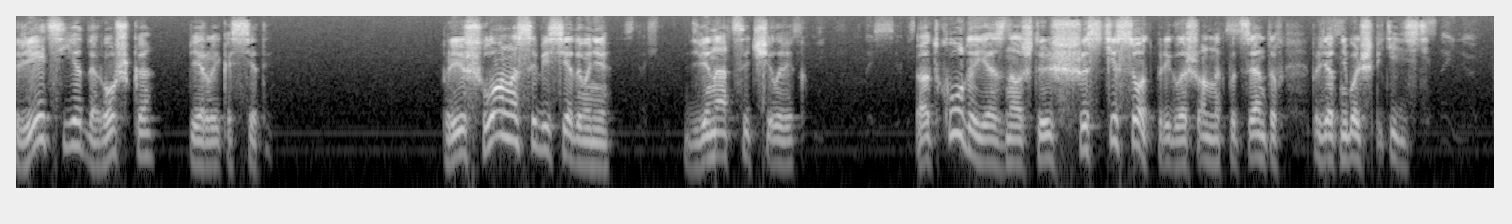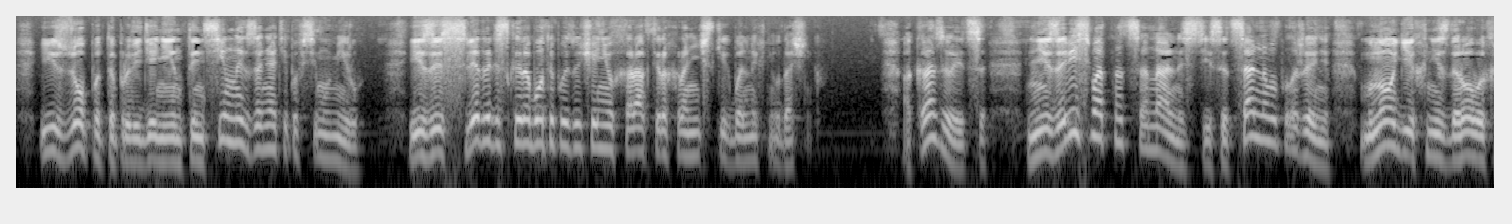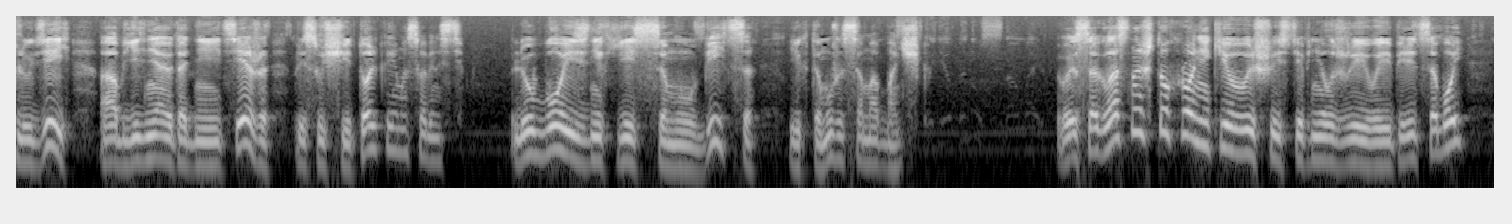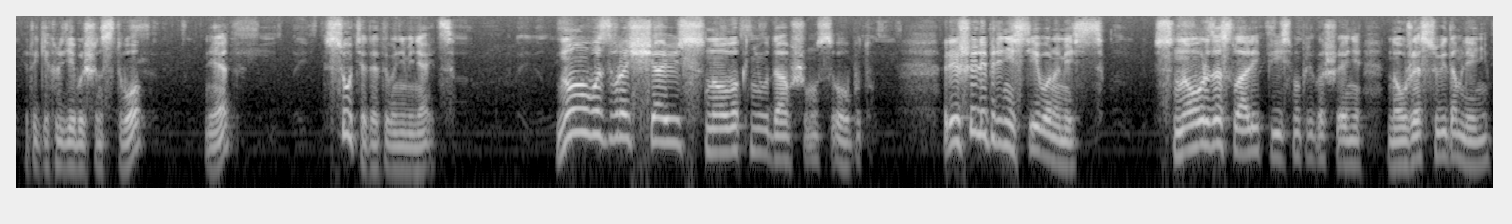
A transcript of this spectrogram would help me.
Третья дорожка первой кассеты. Пришло на собеседование двенадцать человек. Откуда я знал, что из шестисот приглашенных пациентов придет не больше пятидесяти? Из опыта проведения интенсивных занятий по всему миру, из исследовательской работы по изучению характера хронических больных неудачников. Оказывается, независимо от национальности и социального положения, многих нездоровых людей объединяют одни и те же, присущие только им особенности. Любой из них есть самоубийца и к тому же самообманщик. Вы согласны, что хроники в высшей степени лживые перед собой, и таких людей большинство? Нет? Суть от этого не меняется. Но возвращаюсь снова к неудавшемуся опыту решили перенести его на месяц. Снова разослали письма приглашения, но уже с уведомлением.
